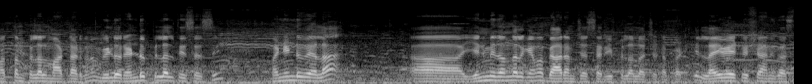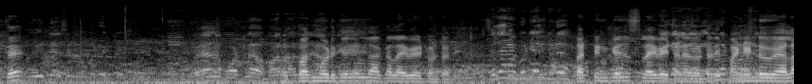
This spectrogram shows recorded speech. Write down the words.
మొత్తం పిల్లలు మాట్లాడుకున్నాం. వీళ్ళు రెండు పిల్లలు తీసేసి పన్నెండు వేల ఎనిమిది వందలకేమో బేరం చేస్తారు ఈ పిల్లలు వచ్చేటప్పటికి. లైవ్ వెయిట్ విషయానికి వస్తే పదమూడు కేజీల దాకా లైవ్ వెయిట్ ఉంటుంది. థర్టీన్ కేజీస్ లైవ్ వెయిట్ అనేది ఉంటుంది. పన్నెండు వేల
